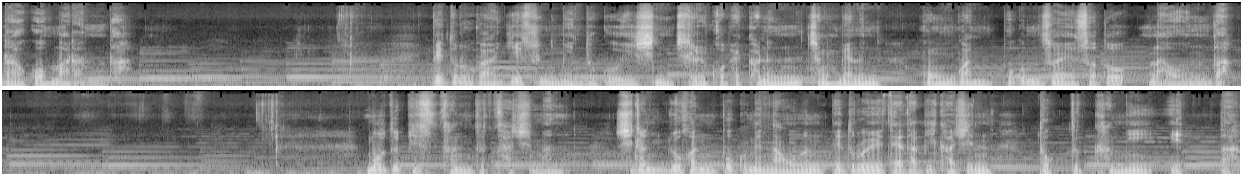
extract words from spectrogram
라고 말한다. 베드로가 예수님이 누구이신지를 고백하는 장면은 공관 복음서에서도 나온다. 모두 비슷한 듯하지만 실은 요한 복음에 나오는 베드로의 대답이 가진 독특함이 있다.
